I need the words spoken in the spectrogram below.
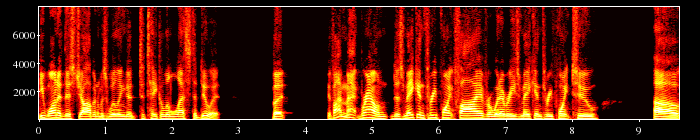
He wanted this job and was willing to to take a little less to do it. But if I'm Mack Brown, does making 3.5 or whatever he's making 3.2 uh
